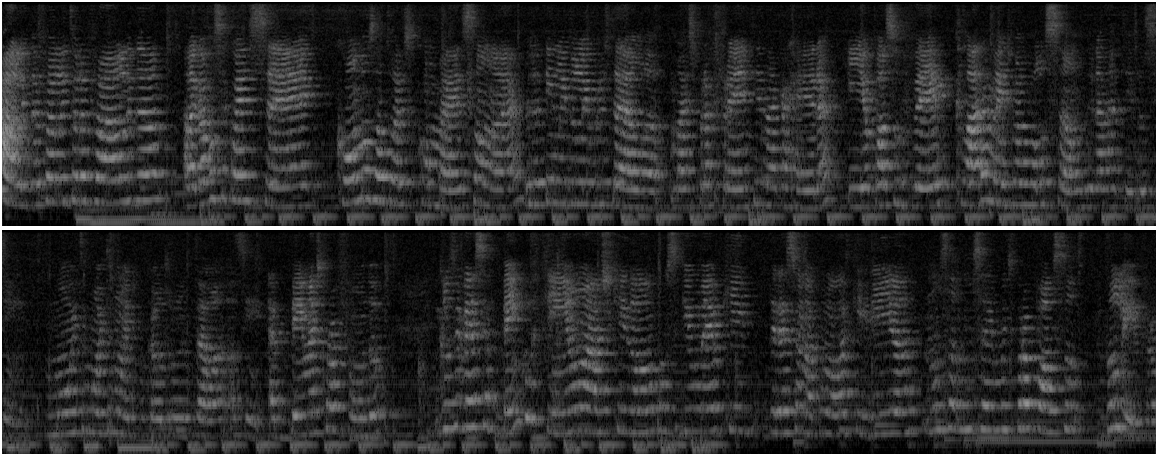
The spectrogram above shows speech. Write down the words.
válida, foi uma leitura válida. É legal você conhecer como os autores começam, né? Eu já tenho lido livros dela mais pra frente na carreira e eu posso ver claramente uma evolução de narrativa, assim, muito, muito, muito, porque o outro livro dela, assim, é bem mais profundo. Inclusive esse é bem curtinho, eu acho que ela não conseguiu meio que direcionar como ela queria, não, não sei muito o propósito do livro.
